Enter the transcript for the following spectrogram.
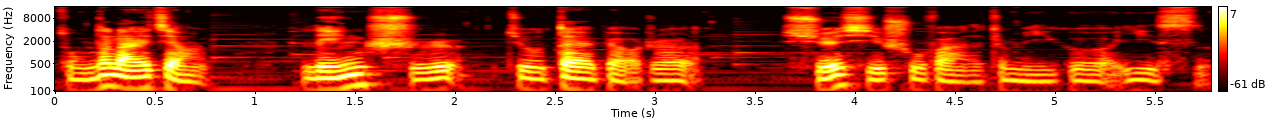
总的来讲，临池就代表着学习书法的这么一个意思。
